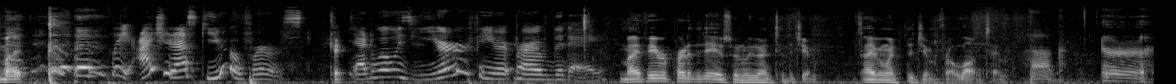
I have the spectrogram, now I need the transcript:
My. Wait, I should ask you first. 'Kay. Dad, what was your favorite part of the day? My favorite part of the day was when we went to the gym. I haven't went to the gym for a long time. Hug. Err.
